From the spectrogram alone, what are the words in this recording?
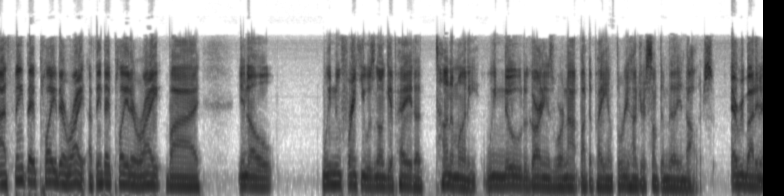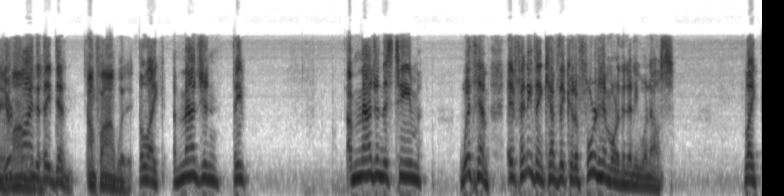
I think they played it right. I think they played it right by, you know, we knew Frankie was going to get paid a ton of money. We knew the Guardians were not about to pay him three hundred something million dollars. Everybody, their You're fine that did. they didn't. I'm fine with it. But like, imagine they, imagine this team with him. If anything, Kev, they could afford him more than anyone else. Like,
